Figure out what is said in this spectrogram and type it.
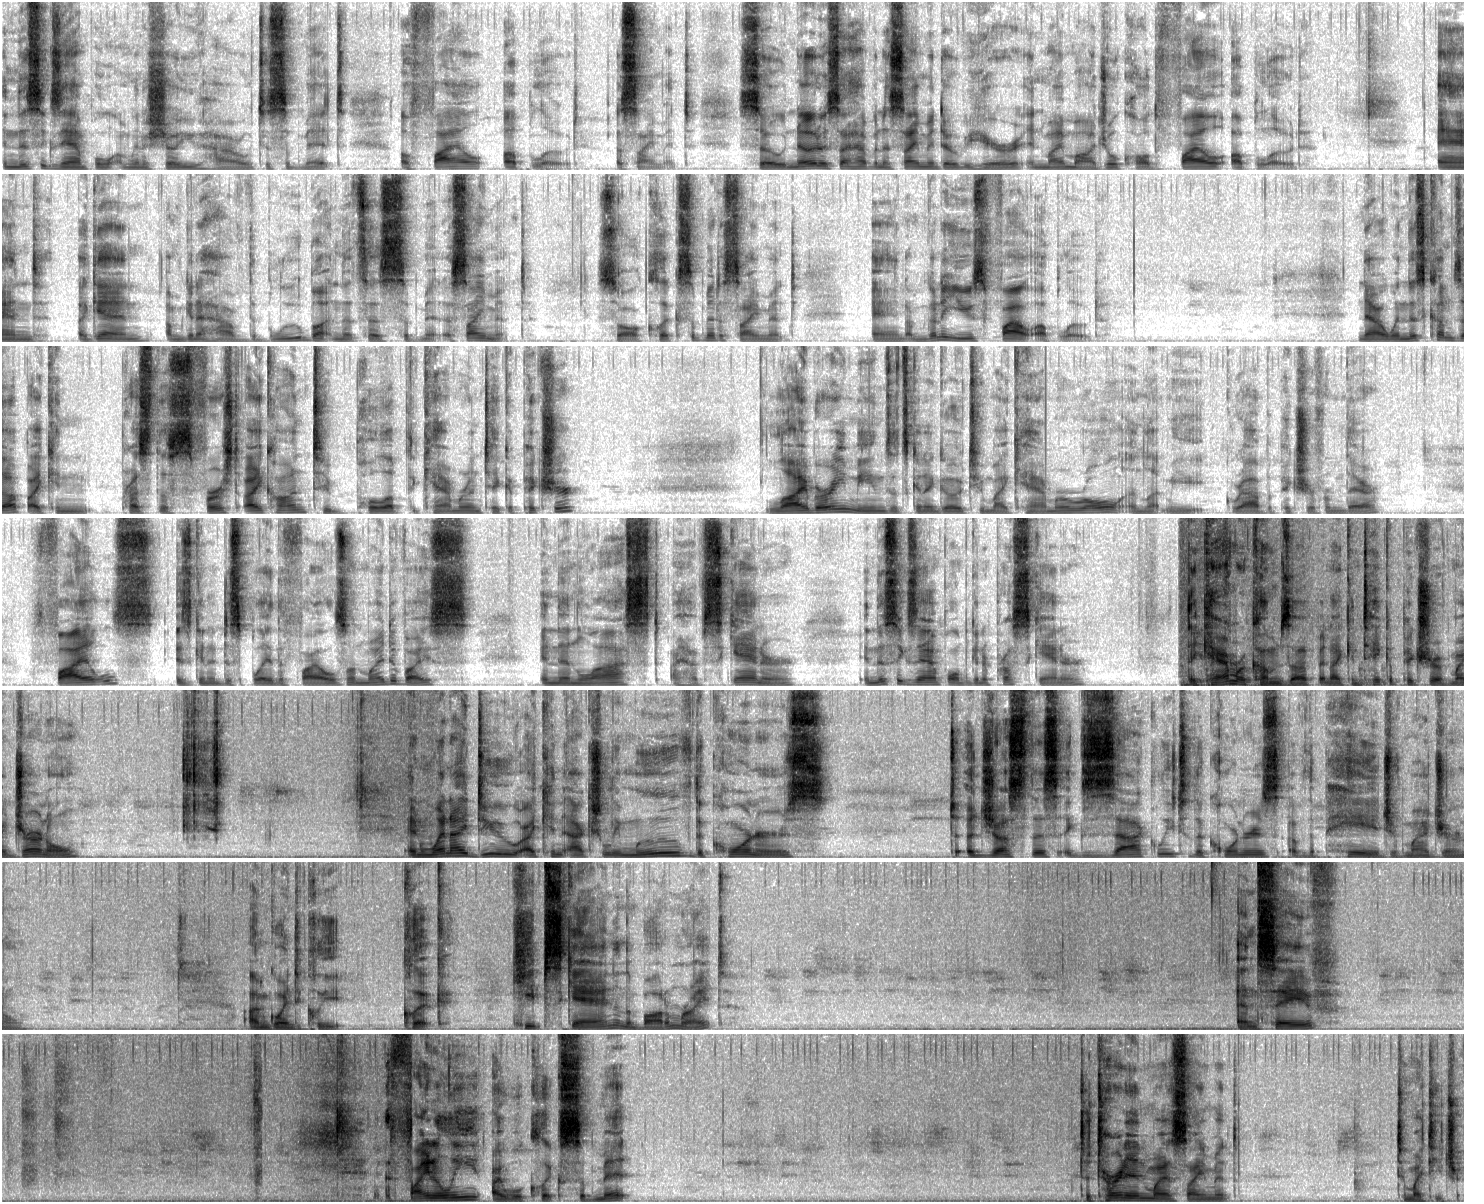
In this example, I'm going to show you how to submit a file upload assignment. So notice I have an assignment over here in my module called file upload. And again, I'm going to have the blue button that says submit assignment. So I'll click submit assignment and I'm going to use file upload. Now when this comes up, I can press this first icon to pull up the camera and take a picture. Library means it's going to go to my camera roll and let me grab a picture from there. Files is going to display the files on my device. And then last, I have scanner. In this example, I'm going to press scanner. The camera comes up and I can take a picture of my journal. And when I do, I can actually move the corners to adjust this exactly to the corners of the page of my journal. I'm going to click Keep Scan in the bottom right and save. Finally, I will click Submit to turn in my assignment to my teacher.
